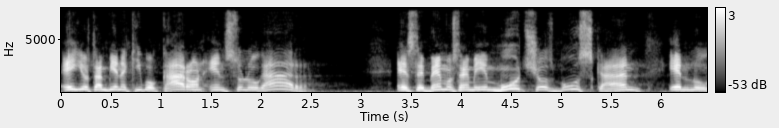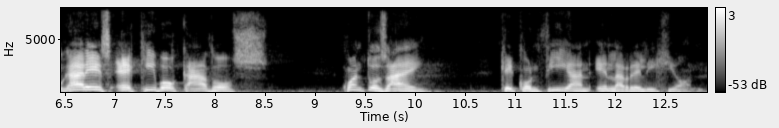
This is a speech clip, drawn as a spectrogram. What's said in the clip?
Ellos también equivocaron en su lugar. Este, vemos también muchos buscan en lugares equivocados. ¿Cuántos hay que confían en la religión?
